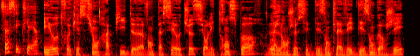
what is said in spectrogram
Ça, c'est clair. Et autre question rapide avant de passer à autre chose sur les transports. Là, l'enjeu, c'est de désenclaver, désengorger.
